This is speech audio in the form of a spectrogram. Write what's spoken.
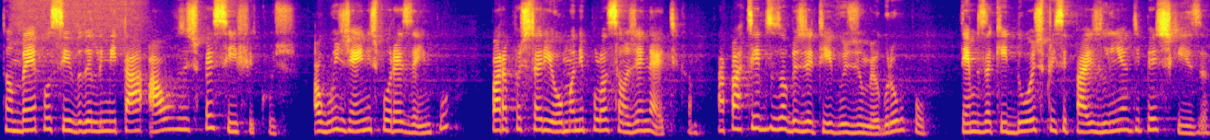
também é possível delimitar alvos específicos, alguns genes, por exemplo, para posterior manipulação genética. A partir dos objetivos do meu grupo, temos aqui duas principais linhas de pesquisa.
